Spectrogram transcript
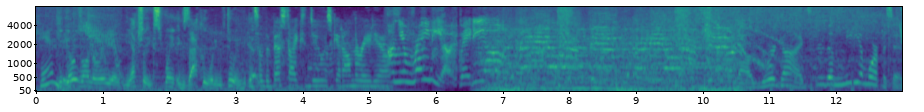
can He goes on the radio and he actually explained exactly what he was doing. He- So the best I could do is get on the radio. On your radio. Radio. Now your guides through the media metamorphosis.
